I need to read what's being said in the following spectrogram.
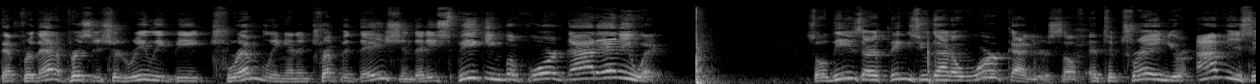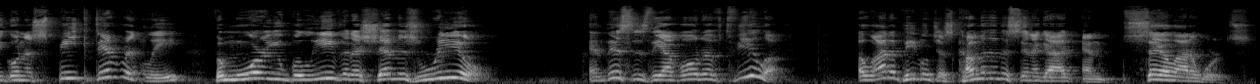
That for that a person should really be trembling and in trepidation that he's speaking before God anyway. So these are things you got to work on yourself and to train. You're obviously going to speak differently the more you believe that Hashem is real. And this is the avodah of tefillah. A lot of people just come into the synagogue and say a lot of words,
